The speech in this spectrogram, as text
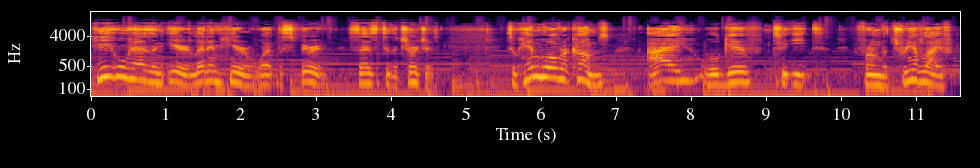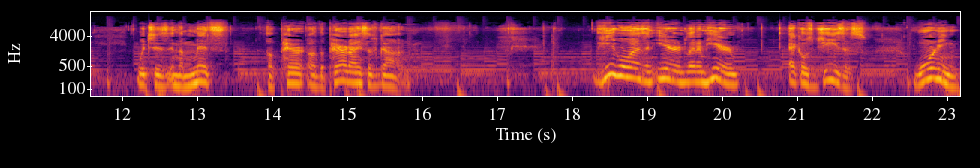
He who has an ear, let him hear what the Spirit says to the churches. To him who overcomes, I will give to eat from the tree of life, which is in the midst of, of the paradise of God. He who has an ear, let him hear, echoes Jesus, warning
